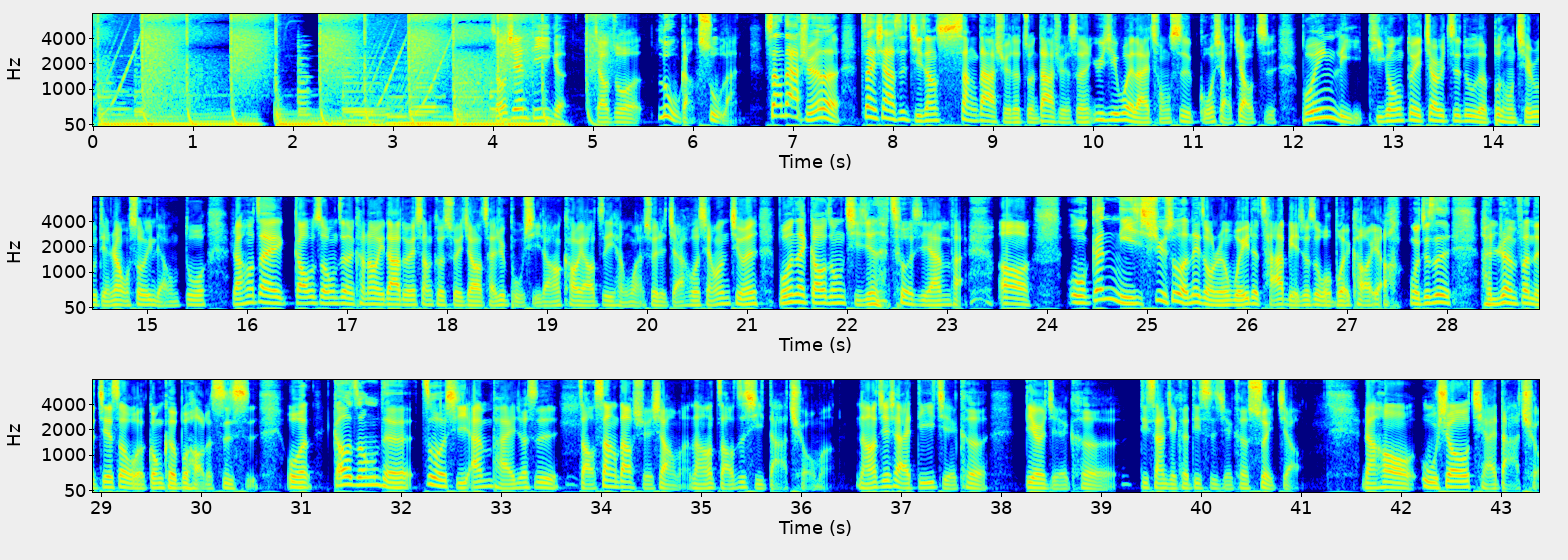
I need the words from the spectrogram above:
首先第一个叫做鹿港树懒。上大学了，在下是即将上大学的准大学生，预计未来从事国小教职。播音里提供对教育制度的不同切入点，让我受益良多。然后在高中真的看到一大堆上课睡觉才去补习，然后靠腰自己很晚睡的家伙。想问，请问博恩在高中期间的作息安排？哦，我跟你叙述的那种人唯一的差别就是我不会靠腰，我就是很认份的接受我功课不好的事实。我高中的作息安排就是早上到学校嘛，然后早自习打球嘛。然后接下来第一节课、第二节课、第三节课、第四节课睡觉，然后午休起来打球。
